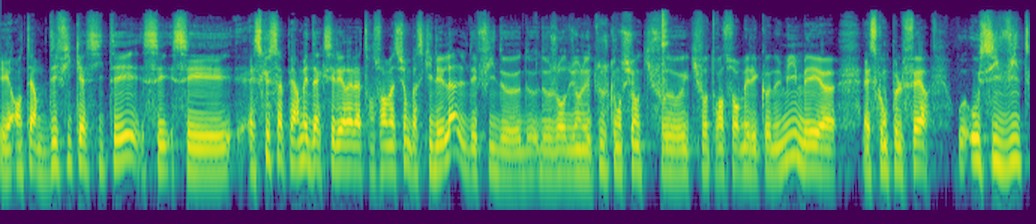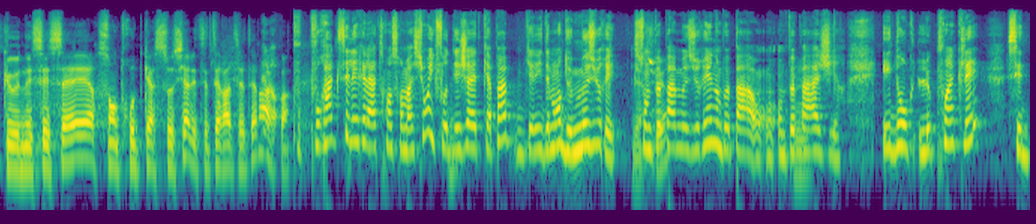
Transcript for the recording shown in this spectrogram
Et en termes d'efficacité, est-ce que ça permet d'accélérer la transformation? Parce qu'il est là le défi d'aujourd'hui. On est tous conscients qu'il faut, qu'il faut transformer l'économie, mais euh, est-ce qu'on peut le faire aussi vite que nécessaire, sans trop de casse sociale, etc. etc. pour, accélérer la transformation, il faut déjà être capable, bien évidemment, de mesurer. si on ne peut pas mesurer, on ne peut pas, on, peut pas hmm. agir. Et donc, le point clé, c'est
